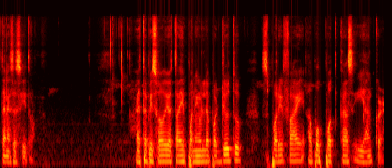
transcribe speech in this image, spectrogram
te necesito. Este episodio está disponible por YouTube, Spotify, Apple Podcasts y Anchor.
